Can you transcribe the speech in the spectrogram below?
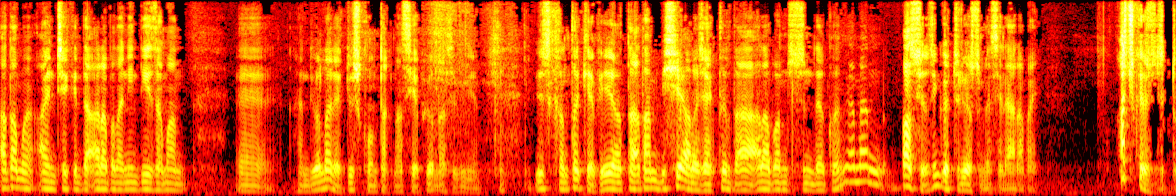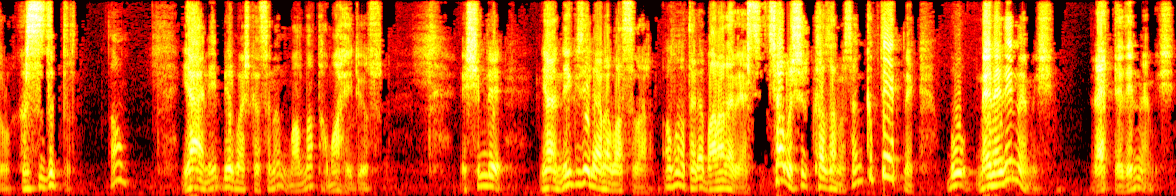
adamı aynı şekilde arabadan indiği zaman e, hani diyorlar ya düz kontak nasıl yapıyor nasıl bilmiyorum. düz kontak yapıyor ya da adam bir şey alacaktır daha arabanın üstünde koy- hemen basıyorsun götürüyorsun mesela arabayı. Aç gözlüktür o. Hırsızlıktır. Tamam? Yani bir başkasının malına tamah ediyorsun. E şimdi ya ne güzel arabası var. allah Teala bana da versin. Çalışır kazanırsan gıpta etmek. Bu men edilmemiş. Reddedilmemiş.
